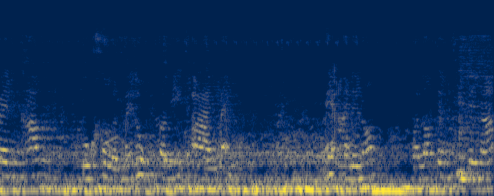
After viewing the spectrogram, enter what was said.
เป็นครับหนูเขินไหมลูกตอนนี้อายไหมไม่อายเลยเนาะแต่เราเต็มที่เลยนะ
